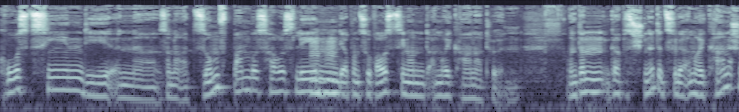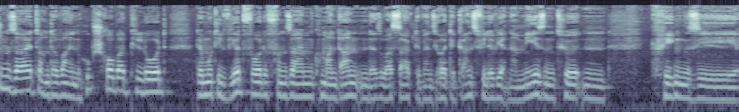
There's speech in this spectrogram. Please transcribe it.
großziehen, die in äh, so einer Art Sumpfbambushaus leben, mhm. die ab und zu rausziehen und Amerikaner töten. Und dann gab es Schnitte zu der amerikanischen Seite und da war ein Hubschrauberpilot, der motiviert wurde von seinem Kommandanten, der sowas sagte, wenn sie heute ganz viele Vietnamesen töten, kriegen sie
